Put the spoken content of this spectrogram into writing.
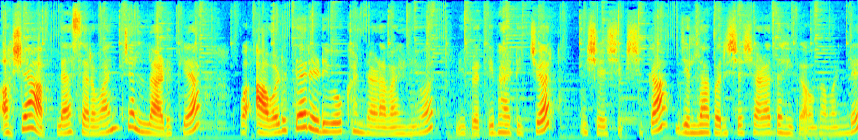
अशा आपल्या सर्वांच्या लाडक्या व आवडत्या रेडिओ खंडाळा वाहिनीवर मी प्रतिभा टीचर विषय शिक्षिका जिल्हा परिषद शाळा दहीगाव गावंडे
